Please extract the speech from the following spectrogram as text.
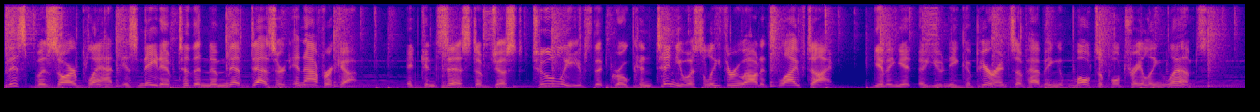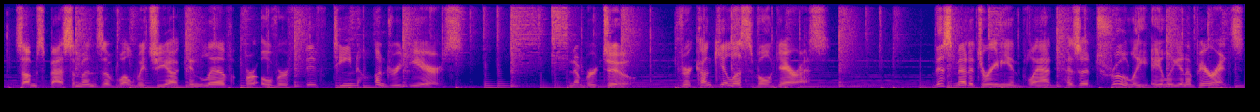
This bizarre plant is native to the Namib Desert in Africa. It consists of just two leaves that grow continuously throughout its lifetime giving it a unique appearance of having multiple trailing limbs. Some specimens of Welwitschia can live for over 1,500 years. Number 2. Dracunculus vulgaris. This Mediterranean plant has a truly alien appearance.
